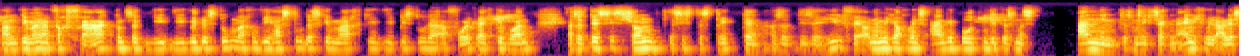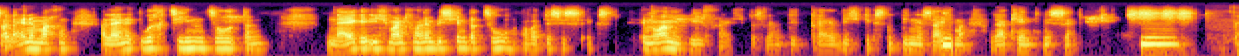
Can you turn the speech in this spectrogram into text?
ähm, die man einfach fragt und sagt, wie, wie würdest du machen, wie hast du das gemacht, wie, wie bist du da erfolgreich geworden? Also das ist schon, das ist das Dritte, also diese Hilfe, nämlich auch wenn es angeboten wird, dass man es annimmt, dass man nicht sagt, nein, ich will alles alleine machen, alleine durchziehen und so, dann neige ich manchmal ein bisschen dazu, aber das ist extrem enorm hilfreich. Das wären die drei wichtigsten Dinge, sage ich mal, oder Erkenntnisse. Hm.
